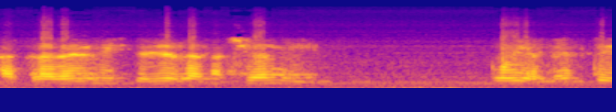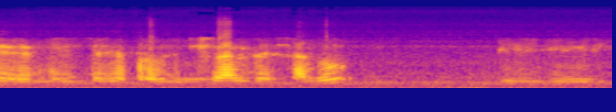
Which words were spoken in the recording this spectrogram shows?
a través del Ministerio de la Nación y obviamente el Ministerio Provincial de Salud. Y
